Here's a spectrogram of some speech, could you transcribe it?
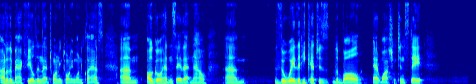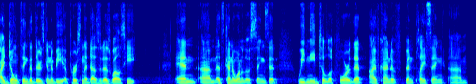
out of the backfield in that 2021 class. Um, I'll go ahead and say that now. Um, the way that he catches the ball at Washington State, I don't think that there's going to be a person that does it as well as he. And um, that's kind of one of those things that we need to look for that I've kind of been placing um,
